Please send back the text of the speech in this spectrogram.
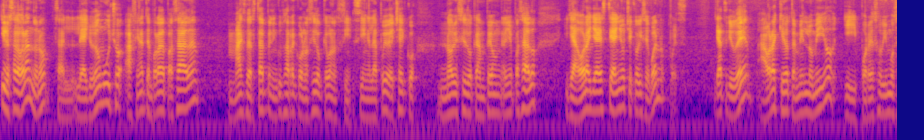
y lo está logrando, ¿no? O sea, le ayudó mucho a final de temporada pasada. Max Verstappen incluso ha reconocido que, bueno, sin, el apoyo de Checo no habría sido campeón el año pasado. Y ahora ya este año Checo dice, bueno, pues ya te ayudé, ahora quiero también lo mío. Y por eso vimos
